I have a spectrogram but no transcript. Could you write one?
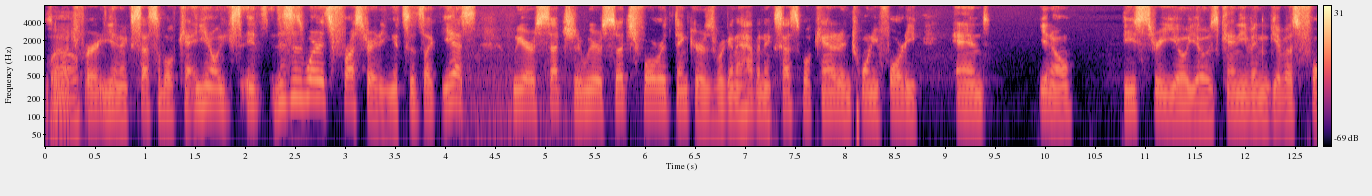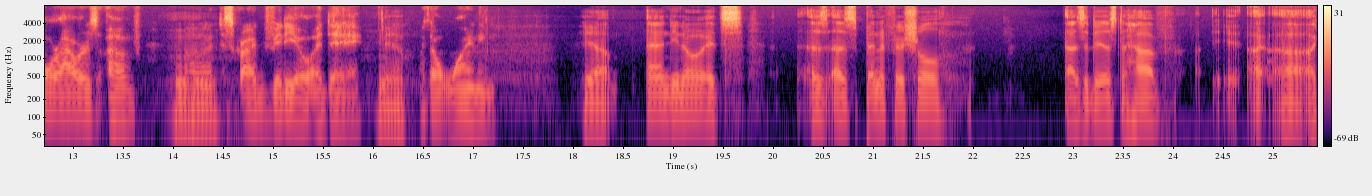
So much for you know, accessible. Can, you know, it's, it's this is where it's frustrating. It's it's like yes, we are such we are such forward thinkers. We're going to have an accessible Canada in 2040, and you know, these three yo-yos can't even give us four hours of uh, described video a day Yeah. without whining. Yeah, and you know it's as as beneficial as it is to have a,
